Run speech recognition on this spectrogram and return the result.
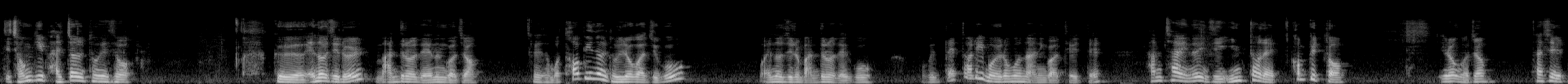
이제 전기 발전을 통해서 그 에너지를 만들어내는 거죠. 그래서 뭐 터빈을 돌려가지고 뭐 에너지를 만들어내고 뭐 배터리 뭐 이런 건 아닌 것 같아요 이때 3차에는 이제 인터넷, 컴퓨터 이런 거죠. 사실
